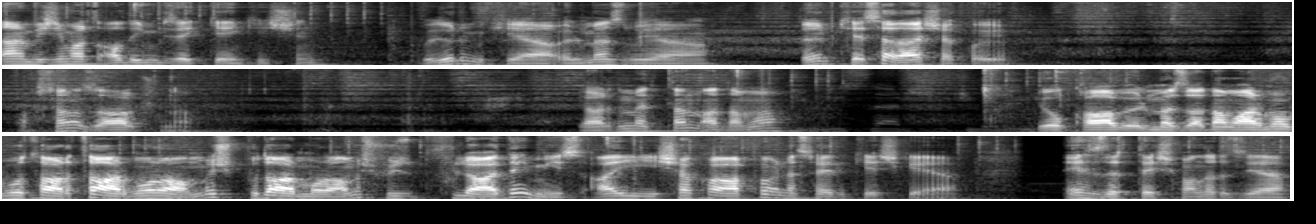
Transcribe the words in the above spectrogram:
Ben Vigimart alayım bize gank için. Ölür mü ki ya? Ölmez bu ya. Dönüp keser ha şakoyu. Baksanıza abi şuna. Yardım et lan adama. Yok abi ölmez adam armor bot artı armor almış. Bu da armor almış. Full AD miyiz? Ay şaka AP oynasaydık keşke ya. Neyse zırtleşme alırız ya.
